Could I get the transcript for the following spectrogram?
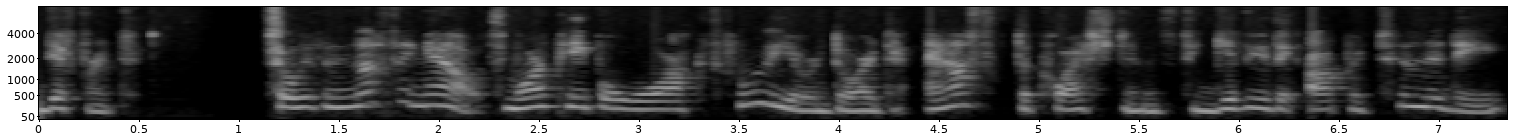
different. So, if nothing else, more people walk through your door to ask the questions, to give you the opportunity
